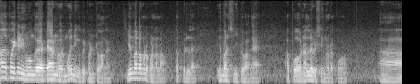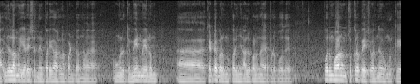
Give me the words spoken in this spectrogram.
அதை போயிட்டு நீங்கள் உங்கள் டைம் வரும்போது நீங்கள் போய் பண்ணிட்டு வாங்க இது மாதிரிலாம் கூட பண்ணலாம். தப்பு இல்லை இது மாதிரி செஞ்சுட்டு வாங்க அப்போது நல்ல விஷயங்கள் நடக்கும். இது இல்லாமல் இறை சந்தை பரிகாரம்லாம் பண்ணிட்டு வந்தவங்க உங்களுக்கு மேன்மேலும் கெட்ட பலன் குறைஞ்ச நல்ல பலன் தான் ஏற்பட போகுது. பெரும்பாலும் சுக்கர பயிற்சி வந்து உங்களுக்கு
